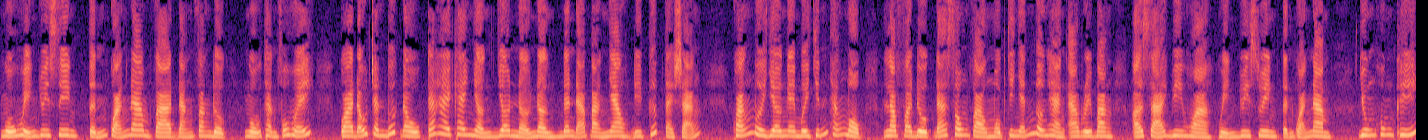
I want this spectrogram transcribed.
ngụ huyện Duy Xuyên, tỉnh Quảng Nam và Đặng Văn Được, ngụ thành phố Huế. Qua đấu tranh bước đầu, cả hai khai nhận do nợ nần nên đã bàn nhau đi cướp tài sản. Khoảng 10 giờ ngày 19 tháng 1, Lập và Được đã xông vào một chi nhánh ngân hàng Agribank ở xã Duy Hòa, huyện Duy Xuyên, tỉnh Quảng Nam, dùng hung khí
